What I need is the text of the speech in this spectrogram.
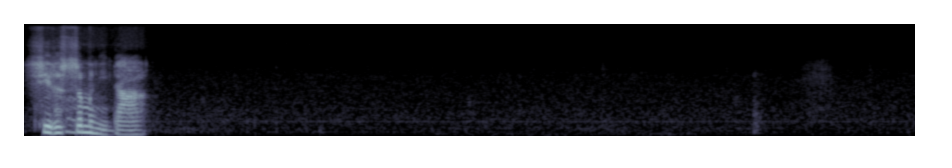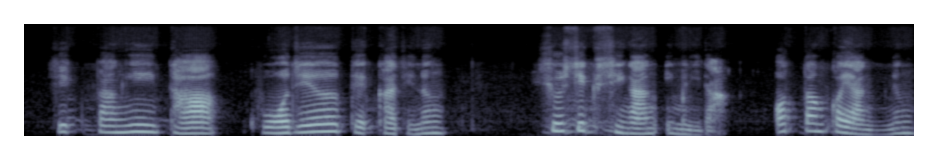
싫습니다. 식빵이 다 구워질 때까지는 휴식 시간입니다. 어떤 고양이는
